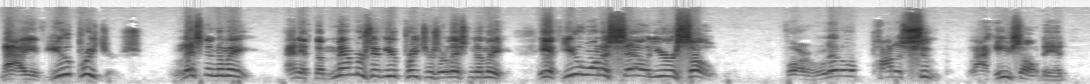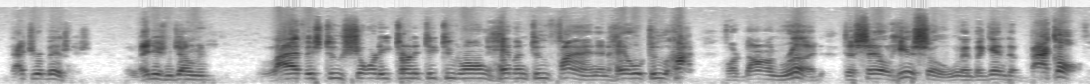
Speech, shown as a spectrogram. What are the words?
Now, if you preachers listening to me, and if the members of you preachers are listening to me, if you want to sell your soul for a little pot of soup like Esau did, that's your business. Ladies and gentlemen, life is too short, eternity too long, heaven too fine, and hell too hot for Don Rudd to sell his soul and begin to back off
